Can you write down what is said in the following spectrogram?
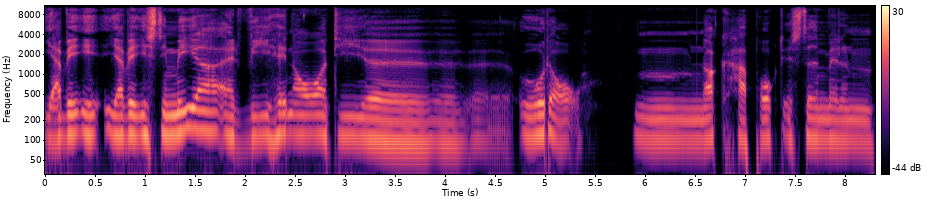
Jeg vil, jeg vil estimere, at vi hen over de øh, øh, 8 år mm, nok har brugt et sted mellem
